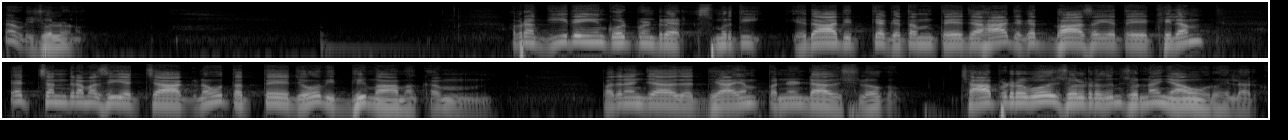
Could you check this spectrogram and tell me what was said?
அப்படி சொல்லணும். அப்புறம் கீதையும் கோட் பண்ணுறார் ஸ்மிருதி யதாதித்ய கதம் தேஜா ஜெகத்பாசயத்தே அகிலம் எச்சந்திரமசி எச்சாக்னௌ தத்தேஜோ வித்தி மாமகம். பதினஞ்சாவது அத்தியாயம் பன்னெண்டாவது ஸ்லோகம். சாப்பிட்றவோ சொல்கிறதுன்னு சொன்னால் ஞாபகம் வரும் எல்லாருக்கும்.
